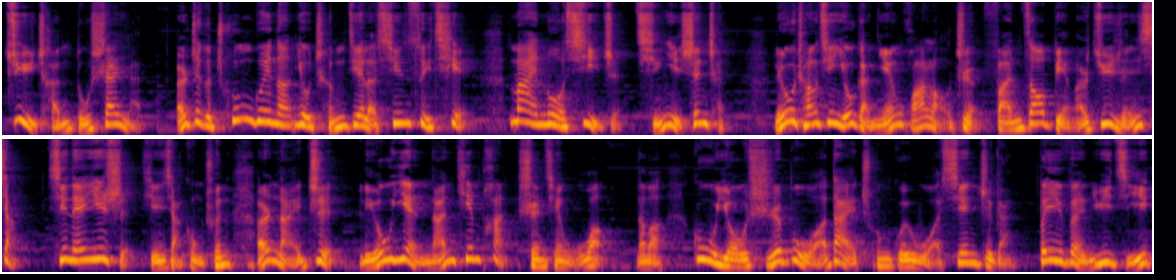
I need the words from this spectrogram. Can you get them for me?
巨沉独潸然，而这个春归呢，又承接了心碎切，脉络细致，情意深沉。刘长卿有感年华老至，反遭贬而居人下。新年伊始，天下共春，而乃至刘晏南天畔，身前无望。那么，故有时不我待，春归我先之感，悲愤于极，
